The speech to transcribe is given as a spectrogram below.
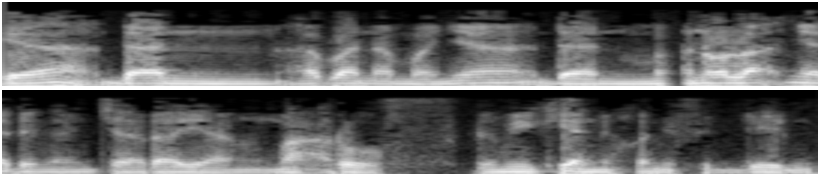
ya dan apa namanya dan menolaknya dengan cara yang ma'ruf demikian fillah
